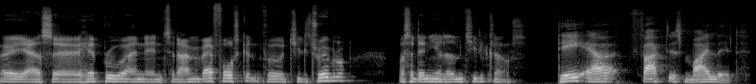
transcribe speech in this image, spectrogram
øh, jeres uh, headbrewer, end, end til dig, men hvad er forskellen på Chili Triple, og så den, I har lavet med Chili Claus? Det er faktisk meget let.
